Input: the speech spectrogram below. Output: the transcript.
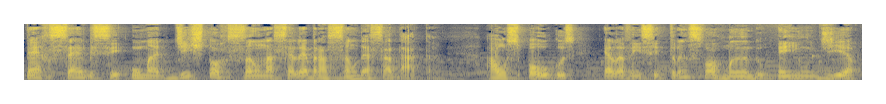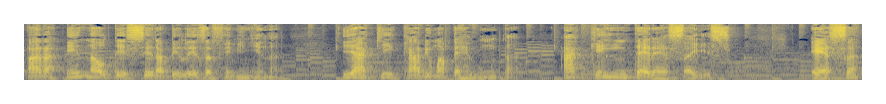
percebe-se uma distorção na celebração dessa data. Aos poucos, ela vem se transformando em um dia para enaltecer a beleza feminina. E aqui cabe uma pergunta: a quem interessa isso? Essa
